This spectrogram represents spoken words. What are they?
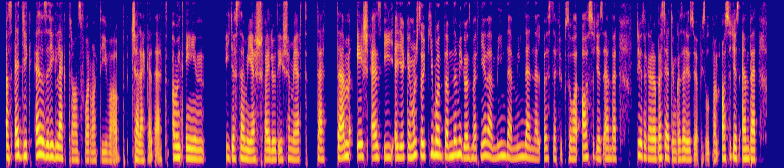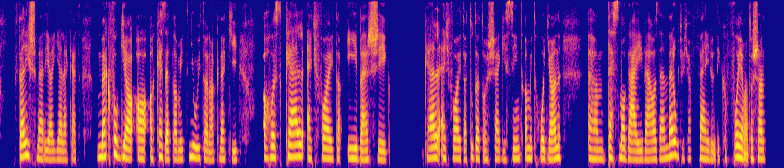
az egyik, ez az egyik legtransformatívabb cselekedet, amit én így a személyes fejlődésemért tettem, és ez így egyébként most, hogy kimondtam, nem igaz, mert nyilván minden mindennel összefügg, szóval az, hogy az ember, tudjátok, erről beszéltünk az előző epizódban, az, hogy az ember felismeri a jeleket, megfogja a, a kezet, amit nyújtanak neki, ahhoz kell egyfajta éberség, kell egyfajta tudatossági szint, amit hogyan tesz magáévá az ember, úgy, hogyha fejlődik, ha folyamatosan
